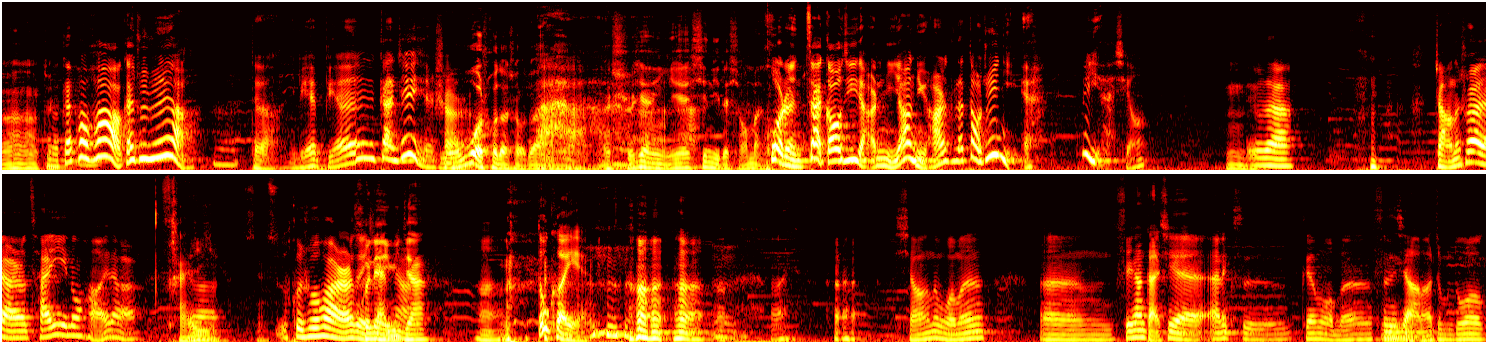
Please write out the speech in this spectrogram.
嗯，对？该泡泡，该追追啊，对吧？你别别干这些事儿，龌龊的手段啊来实现一些心里的小满足。或者你再高级一点儿，你要女孩儿来倒追你，这也行，嗯对不对？长得帅点儿，才艺弄好一点儿，才艺会说话而得会练瑜伽，嗯，都可以。行，那我们嗯非常感谢 Alex 跟我们分享了这么多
